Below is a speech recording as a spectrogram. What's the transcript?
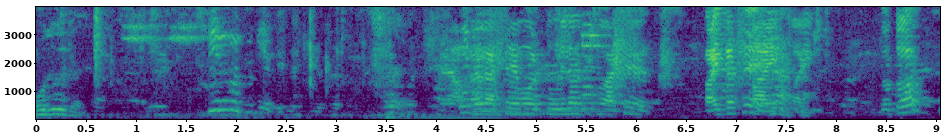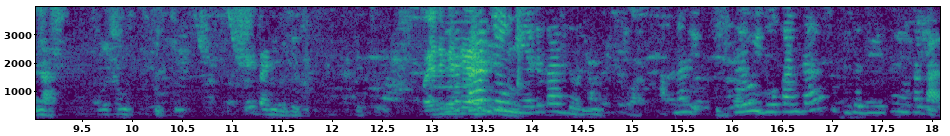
মজুরি দেয়। দিন মজুরি আপনার কাছে ওর টু হুইলার কিছু আছে? বাইক আছে? টোটো? না। এটা থেকে কার জমি? এটা কার জমি? আপনার ওই দোকানটা যেটা দিয়েছেন ওটা কার?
